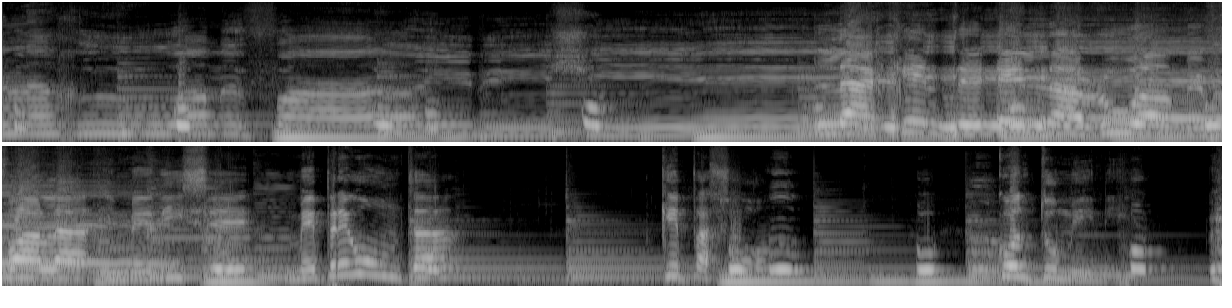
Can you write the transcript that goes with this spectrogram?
La rua me fala y dice. La gente en la rúa me fala y me dice, me pregunta, ¿qué pasó con tu mini? ¿Qué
